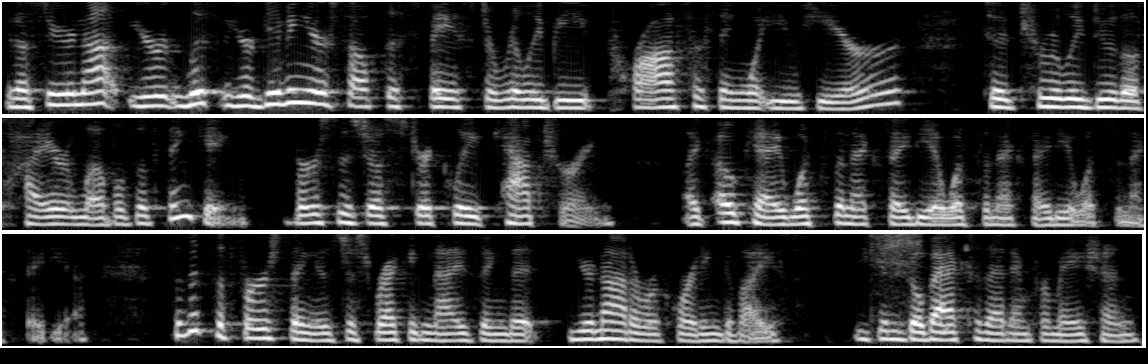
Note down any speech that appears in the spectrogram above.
You know so you're not you're listening you're giving yourself the space to really be processing what you hear to truly do those higher levels of thinking versus just strictly capturing like okay what's the next idea? What's the next idea? What's the next idea? So that's the first thing is just recognizing that you're not a recording device. You can go back to that information.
